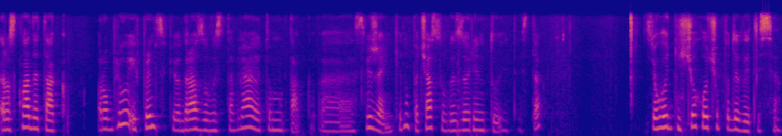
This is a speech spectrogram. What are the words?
Розклади так роблю і, в принципі, одразу виставляю, тому так, е, свіженькі. Ну, по часу ви зорієнтуєтесь, так? Сьогодні що хочу подивитися.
